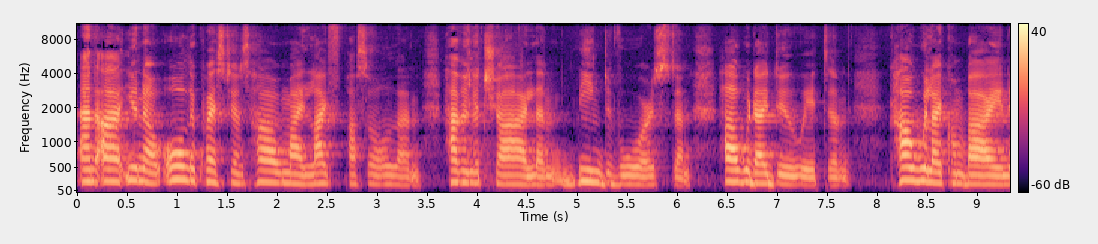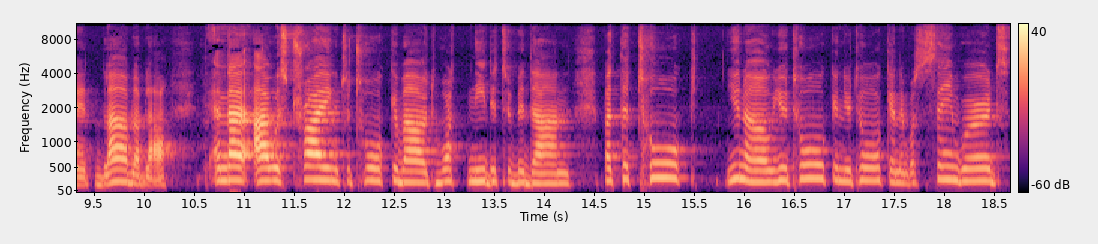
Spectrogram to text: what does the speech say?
And I, you know, all the questions how my life puzzle and having a child and being divorced and how would I do it and how will I combine it, blah, blah, blah. And I, was trying to talk about what needed to be done, but the talk, you know, you talk and you talk, and it was the same words.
